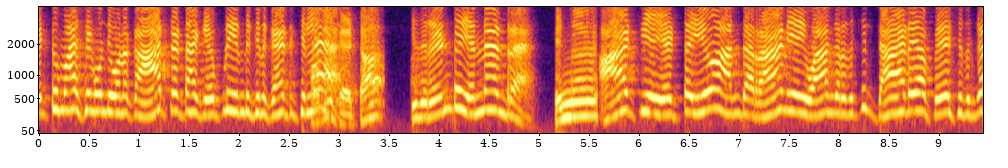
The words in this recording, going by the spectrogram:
எட்டு மாசத்துக்கு முந்தி உனக்கு ஹார்ட் அட்டாக் எப்படி இருந்துச்சுன்னு கேட்டுச்சுல்ல? கேட்டா? இது ரெண்டும் என்னன்ற? என்ன? ஆட்டிய எட்டையும் அந்த ராணியை வாங்குறதுக்கு ஜாடையா பேசுதுங்க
